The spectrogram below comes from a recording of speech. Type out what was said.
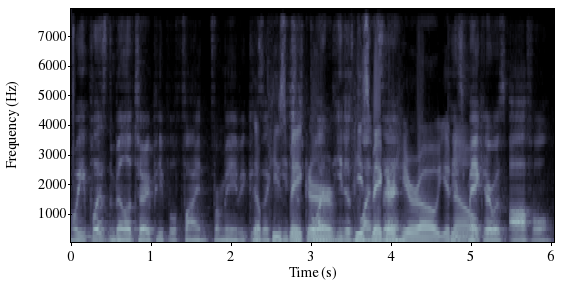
Well, he plays the military people fine for me because the like, he just peacemaker, blend- he just peacemaker hero. You know, Peacemaker was awful.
